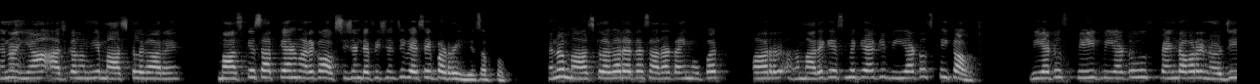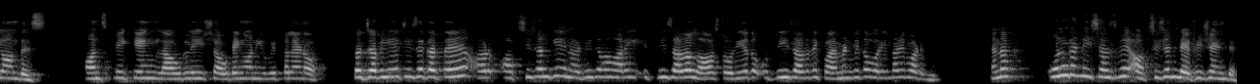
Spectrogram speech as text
है ना? यहाँ आजकल हम ये मास्क लगा रहे हैं। मास्क के साथ क्या है? हमारे को ऑक्सीजन डेफिशिएंसी वैसे ही पड़ रही है सबको है ना? मास्क लगा रहता है सारा टाइम ऊपर। और हमारे केस में क्या है कि we are to speak out we are to speak we are to spend our energy on this on speaking loudly shouting on you people and all तो जब ये चीज़ें करते हैं और ऑक्सीजन की एनर्जी जब हमारी इतनी ज़्यादा लॉस्ट हो रही है तो उतनी ज़्यादा रिक्वायरमेंट भी तो हो रही है हमारी बॉडी में, है ना? उन कंडीशंस में ऑक्सीजन डेफिशिएंट है।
